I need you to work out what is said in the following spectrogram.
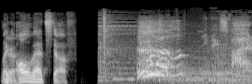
Like Yeah. all that stuff. He makes fire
